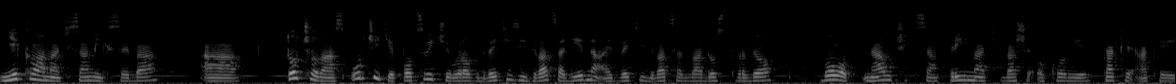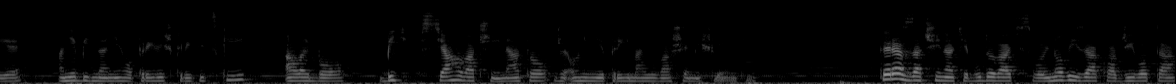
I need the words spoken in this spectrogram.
neklamať samých seba a to, čo vás určite pocvičil rok 2021 aj 2022 dosť tvrdo, bolo naučiť sa príjmať vaše okolie také, aké je a nebyť na neho príliš kritický, alebo byť vzťahovačný na to, že oni nepríjmajú vaše myšlienky. Teraz začínate budovať svoj nový základ života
